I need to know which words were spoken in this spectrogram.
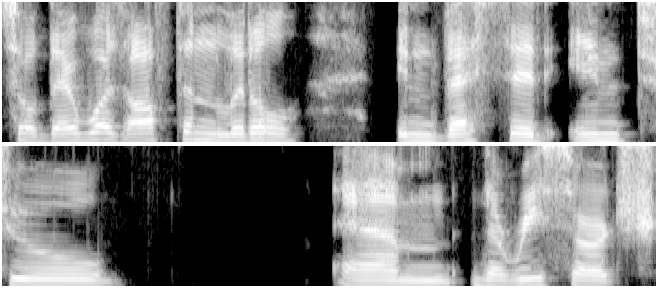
So there was often little invested into um, the research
